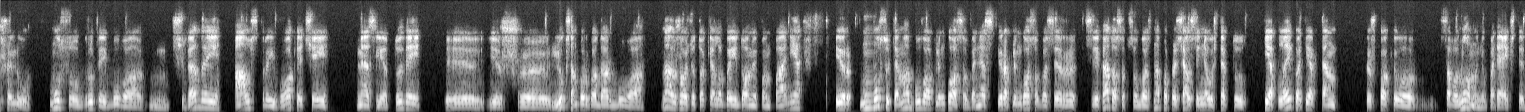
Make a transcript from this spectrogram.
šalių. Mūsų grupiai buvo švedai, austrai, vokiečiai, mes lietuviai, e, iš e, Luksemburgo dar buvo, na, žodžiu, tokia labai įdomi kompanija. Ir mūsų tema buvo aplinkosauga, nes ir aplinkosaugos, ir sveikatos apsaugos, na, paprasčiausiai neužtektų tiek laiko, tiek ten kažkokiu savo nuomonių pareikšti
